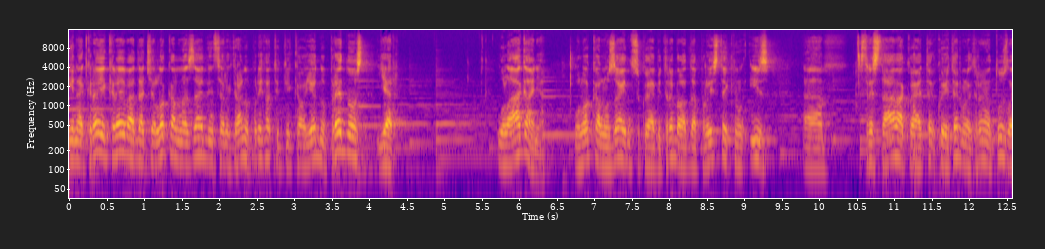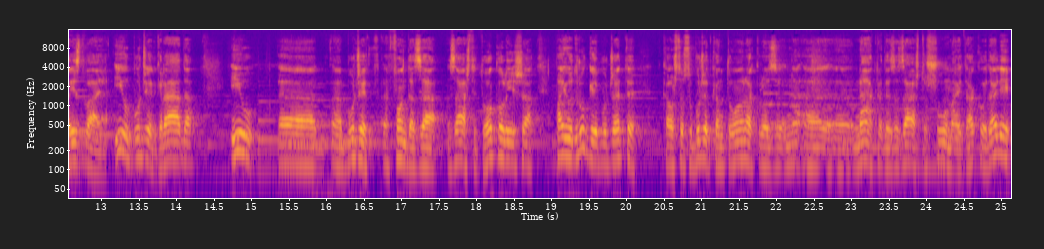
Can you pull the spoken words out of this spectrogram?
i na kraju krajeva da će lokalna zajednica elektranu prihvatiti kao jednu prednost, jer ulaganja u lokalnu zajednicu koja bi trebala da proisteknu iz a, sredstava koja, koje je termoelektrana Tuzla izdvaja i u budžet grada, i u e, e, budžet Fonda za zaštitu okoliša, pa i u druge budžete, kao što su budžet kantona kroz e, nakrade za zaštitu šuma i tako dalje,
